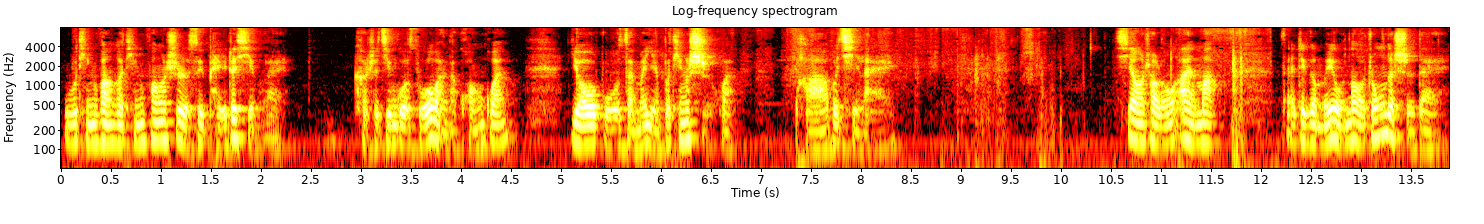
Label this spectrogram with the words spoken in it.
吴廷芳和廷芳氏虽陪着醒来，可是经过昨晚的狂欢，腰骨怎么也不听使唤。爬不起来。项少龙暗骂，在这个没有闹钟的时代，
